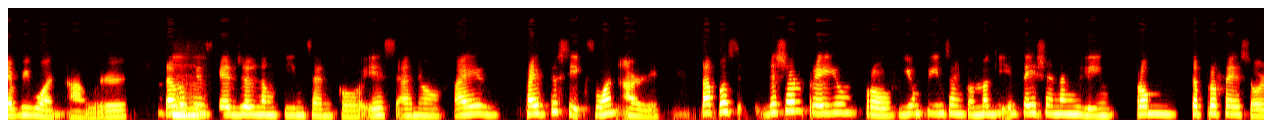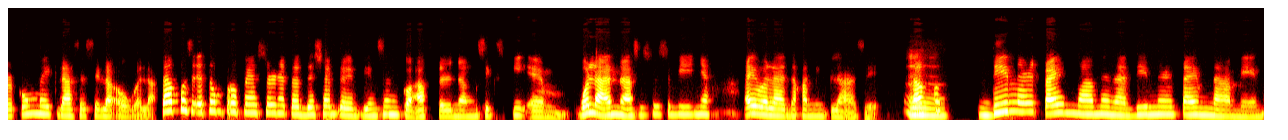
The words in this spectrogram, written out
every one hour. Tapos Mhm. yung schedule ng pinsan ko is, ano, 5, 5 to 6, one hour. eh. Tapos, de, syempre, yung prof, yung pinsan ko, mag siya ng link from the professor kung may klase sila o wala. Tapos, itong professor na to, de, syempre, yung pinsan ko, after ng 6 p.m., wala na. So, sasabihin niya, ay, wala na kaming klase. Tapos, Mm. dinner time namin na, dinner time namin,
